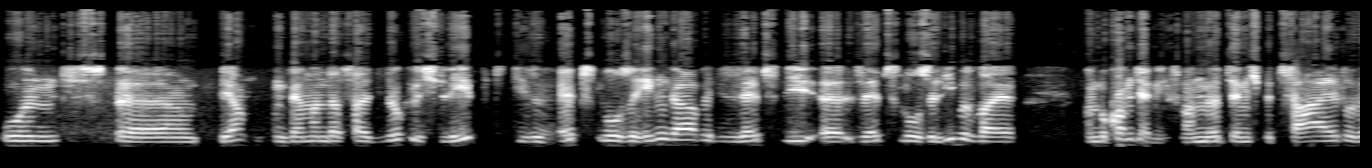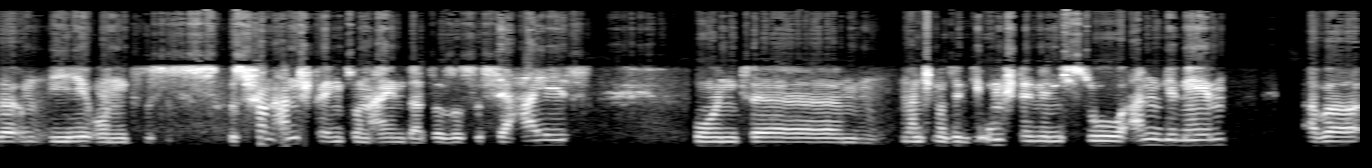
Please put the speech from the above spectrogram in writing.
Und äh, ja, und wenn man das halt wirklich lebt, diese selbstlose Hingabe, diese selbst, die, äh, selbstlose Liebe, weil man bekommt ja nichts, man wird ja nicht bezahlt oder irgendwie und es ist, es ist schon anstrengend, so ein Einsatz. Also es ist sehr heiß, und äh, manchmal sind die Umstände nicht so angenehm, aber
